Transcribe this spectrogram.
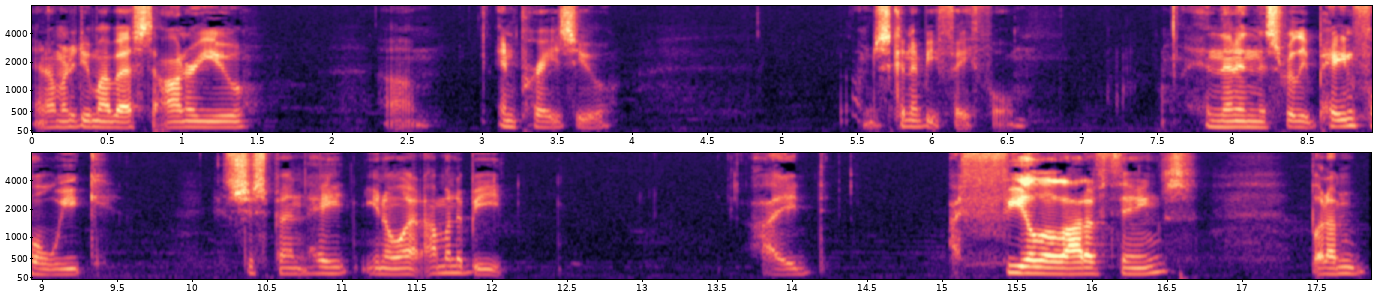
And I'm going to do my best to honor you um, and praise you. I'm just going to be faithful. And then in this really painful week, it's just been, hey, you know what? I'm going to be I I feel a lot of things, but I'm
